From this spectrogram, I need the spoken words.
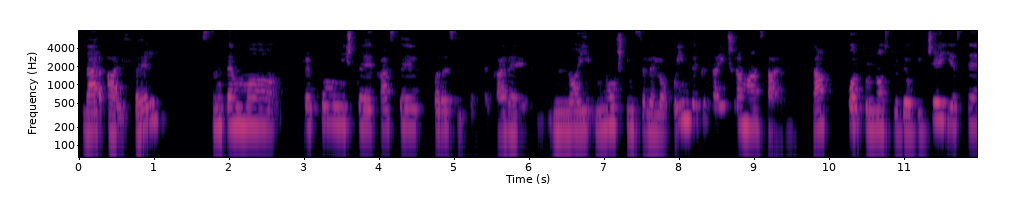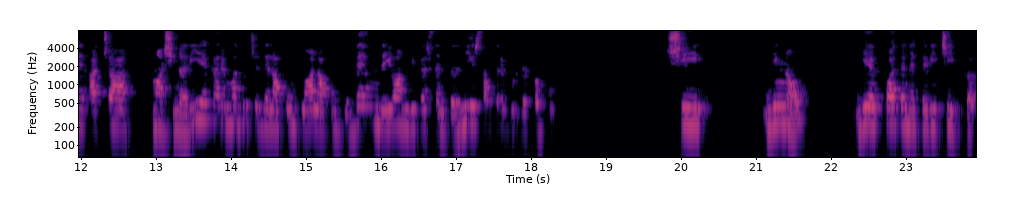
Dar altfel, suntem uh, precum niște case părăsite, pe care noi nu știm să le locuim decât aici la mansardă. Da? Corpul nostru de obicei este acea mașinărie care mă duce de la punctul A la punctul B, unde eu am diverse întâlniri sau treburi de făcut. Și, din nou, e poate nefericit că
